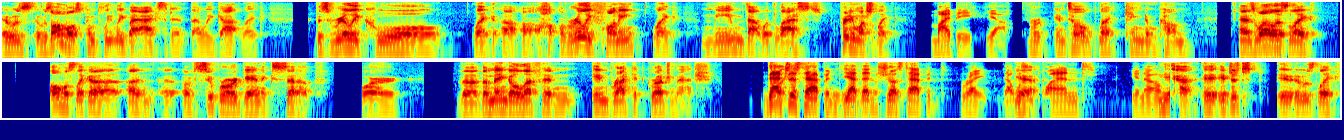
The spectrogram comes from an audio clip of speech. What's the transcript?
it was it was almost completely by accident that we got like this really cool like uh, a, a really funny like meme that would last pretty much like My B. Yeah. for, until like kingdom come as well as like almost like a a, a super organic setup for the the mango leffen in bracket grudge match That Like, just happened. Yeah, that just happened. Right. That wasn't Yeah. planned. You know. yeah it, it just it, it was like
